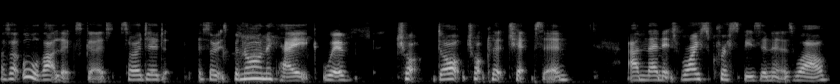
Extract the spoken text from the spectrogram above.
I was like, oh, that looks good. So I did. So it's banana cake with cho- dark chocolate chips in, and then it's Rice Krispies in it as well,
